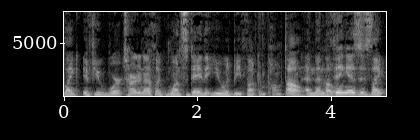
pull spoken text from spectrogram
like if you worked hard enough, like once a day that you would be fucking pumped. on. Oh, and then the oh. thing is, is like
